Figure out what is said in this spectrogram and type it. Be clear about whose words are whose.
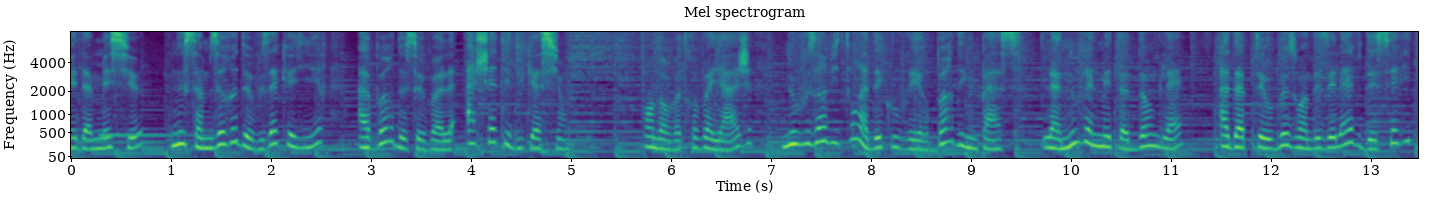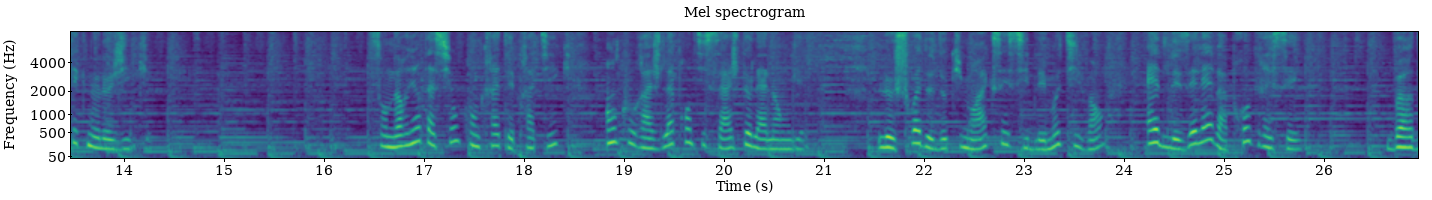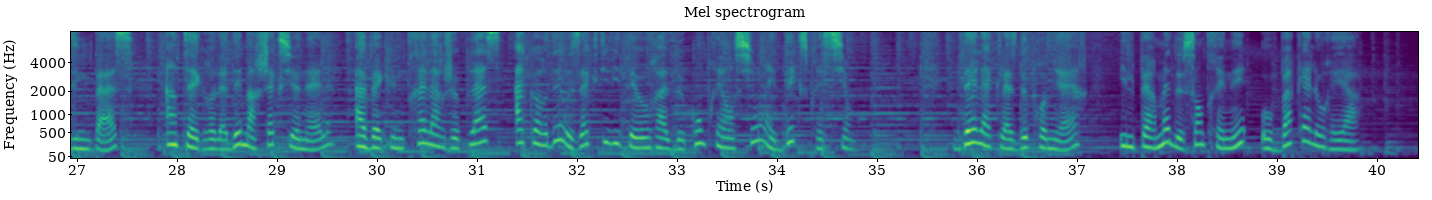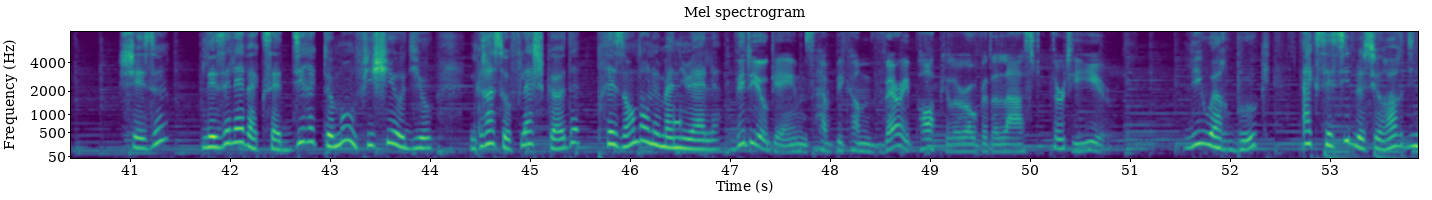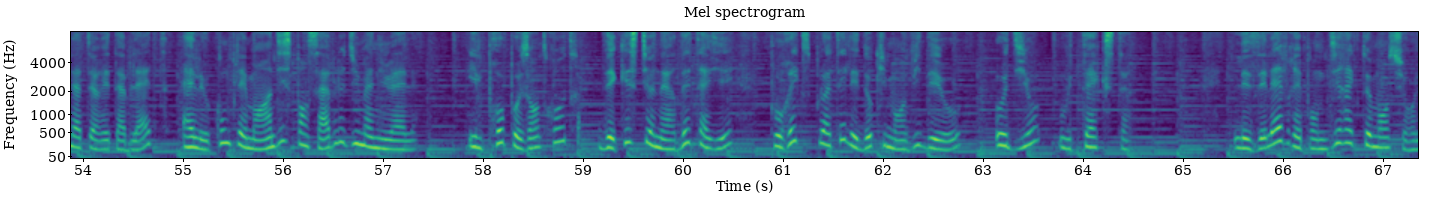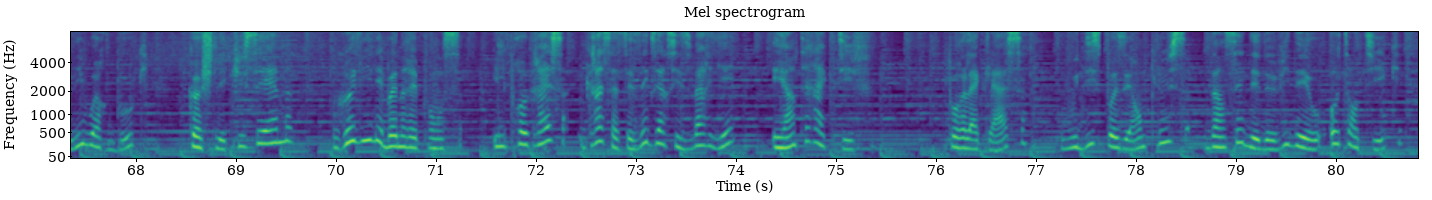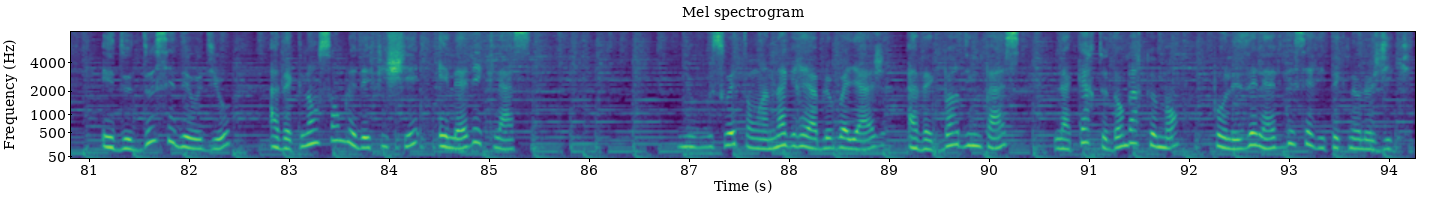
Speaker 1: Mesdames, Messieurs, nous sommes heureux de vous accueillir à bord de ce vol Hachette Éducation. Pendant votre voyage, nous vous invitons à découvrir Boarding Pass, la nouvelle méthode d'anglais adaptée aux besoins des élèves des séries technologiques. Son orientation concrète et pratique encourage l'apprentissage de la langue. Le choix de documents accessibles et motivants aide les élèves à progresser. Boarding Pass intègre la démarche actionnelle avec une très large place accordée aux activités orales de compréhension et d'expression. Dès la classe de première, il permet de s'entraîner au baccalauréat. Chez eux, les élèves accèdent directement aux fichiers audio grâce au flashcode présent dans le manuel.
Speaker 2: Video games have become very popular over the last 30 years.
Speaker 1: L'e-workbook, accessible sur ordinateur et tablette, est le complément indispensable du manuel. Il propose entre autres des questionnaires détaillés pour exploiter les documents vidéo, audio ou texte. Les élèves répondent directement sur l'e-workbook, cochent les QCM, relient les bonnes réponses. Ils progressent grâce à ces exercices variés et interactifs. Pour la classe, vous disposez en plus d'un CD de vidéo authentique et de deux CD audio avec l'ensemble des fichiers élèves et classes. Nous vous souhaitons un agréable voyage avec Boarding Pass, la carte d'embarquement pour les élèves des séries technologiques.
